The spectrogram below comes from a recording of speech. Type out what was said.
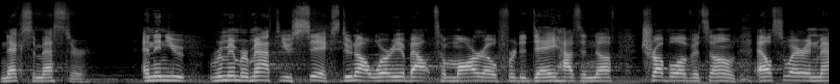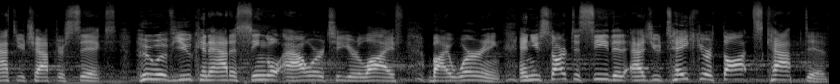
next semester. And then you remember Matthew 6 do not worry about tomorrow, for today has enough trouble of its own. Elsewhere in Matthew chapter 6, who of you can add a single hour to your life by worrying? And you start to see that as you take your thoughts captive,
